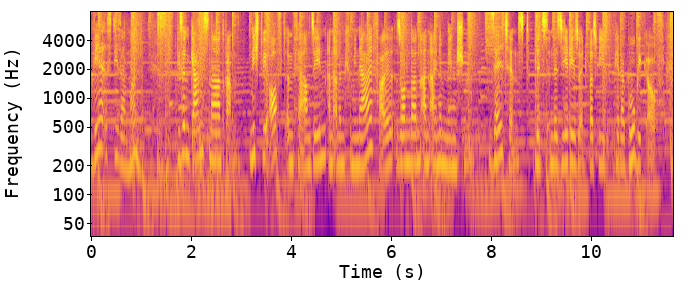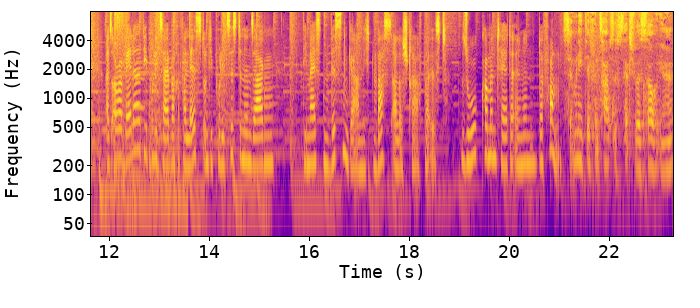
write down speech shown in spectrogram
Wer ist dieser Mann? Wir sind ganz nah dran. Nicht wie oft im Fernsehen an einem Kriminalfall, sondern an einem Menschen. Seltenst blitzt in der Serie so etwas wie Pädagogik auf. Als Arabella die Polizeiwache verlässt und die Polizistinnen sagen, die meisten wissen gar nicht, was alles strafbar ist. So kommen TäterInnen davon. So many different types of sexual assault, you know?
